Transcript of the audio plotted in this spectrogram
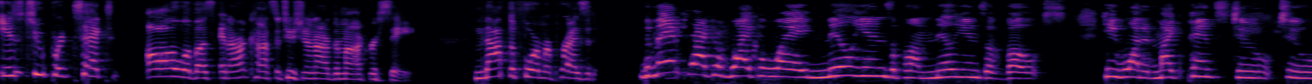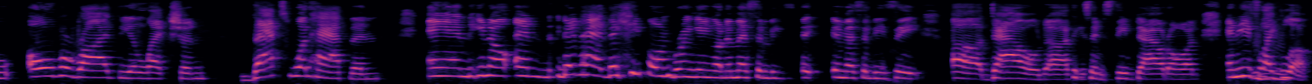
is to protect all of us and our constitution and our democracy, not the former president. The man tried to wipe away millions upon millions of votes. He wanted Mike Pence to to override the election. That's what happened. And you know, and they've had they keep on bringing on MSNBC, MSNBC uh, Dowd, uh, I think his name is Steve Dowd on, and he's like, Mhm. "Look,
